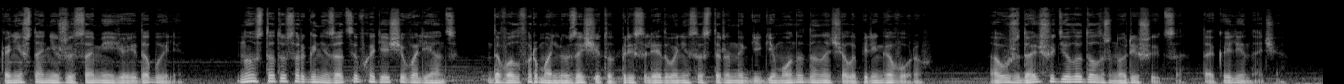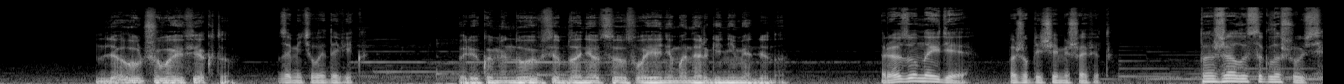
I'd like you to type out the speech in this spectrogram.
Конечно, они же сами ее и добыли. Но статус организации, входящей в Альянс, давал формальную защиту от преследования со стороны Гегемона до начала переговоров. А уж дальше дело должно решиться, так или иначе. «Для лучшего эффекта», — заметил Эдовик. «Рекомендую всем заняться освоением энергии немедленно». «Разумная идея», — пожал плечами Шафет. «Пожалуй, соглашусь».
